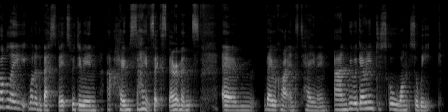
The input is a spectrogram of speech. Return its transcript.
Probably one of the best bits were doing at home science experiments. Um, they were quite entertaining, and we were going into school once a week.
